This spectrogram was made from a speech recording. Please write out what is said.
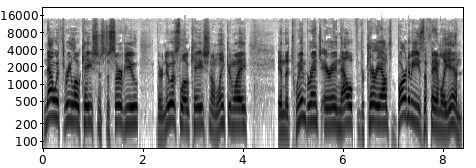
now with three locations to serve you. Their newest location on Lincoln Way in the Twin Branch area, now open for carryouts. Barnaby's the Family Inn.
